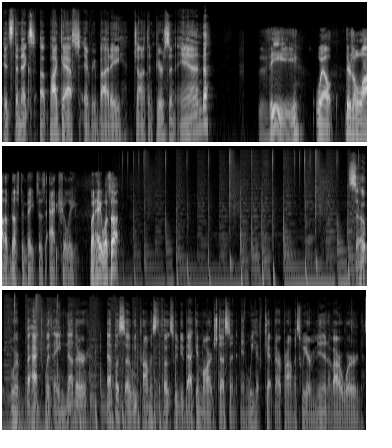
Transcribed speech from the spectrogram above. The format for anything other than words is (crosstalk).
It's the Next Up podcast, everybody. Jonathan Pearson and the well, there's a lot of Dustin Bateses actually. But hey, what's up? So, we're back with another episode. We promised the folks we'd be back in March, Dustin, and we have kept our promise. We are men of our word.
